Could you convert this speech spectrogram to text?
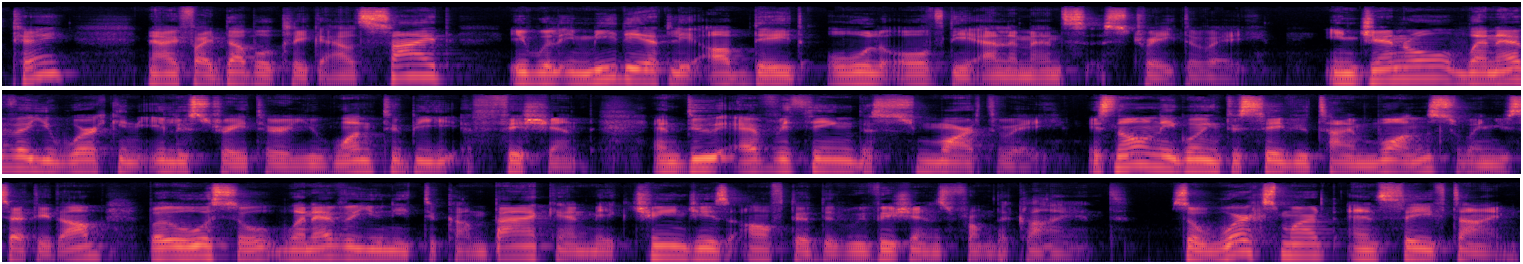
Okay, now if I double click outside, it will immediately update all of the elements straight away. In general, whenever you work in Illustrator, you want to be efficient and do everything the smart way. It's not only going to save you time once when you set it up, but also whenever you need to come back and make changes after the revisions from the client. So work smart and save time.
